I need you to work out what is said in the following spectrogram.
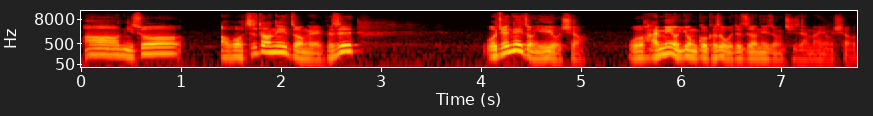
哦，你说哦，我知道那种诶，可是我觉得那种也有效，我还没有用过，可是我就知道那种其实还蛮有效的。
